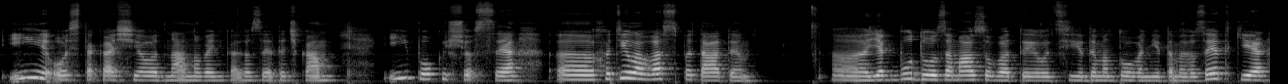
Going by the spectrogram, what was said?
І ось така ще одна новенька розеточка. І поки що все. Е, хотіла вас спитати. Е, Як буду замазувати оці демонтовані там розетки, е,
